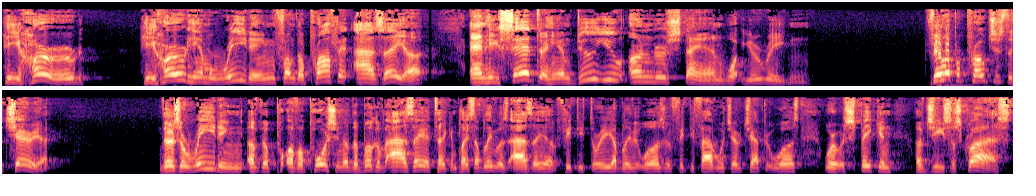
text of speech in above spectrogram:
he heard, he heard him reading from the prophet Isaiah, and he said to him, Do you understand what you're reading? Philip approaches the chariot. There's a reading of, the, of a portion of the book of Isaiah taking place. I believe it was Isaiah 53, I believe it was, or 55, whichever chapter it was, where it was speaking of Jesus Christ.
